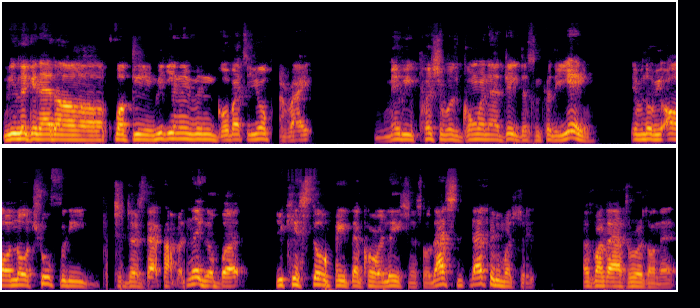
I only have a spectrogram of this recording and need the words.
We looking at uh fucking we can even go back to your point, right? Maybe Pusha was going that day just because of Ye even though we all know truthfully just that type of nigga, but you can still make that correlation. So that's that's pretty much it. That's my last words on that.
